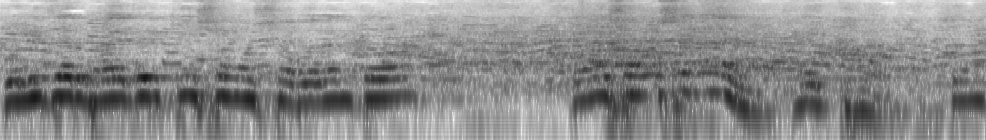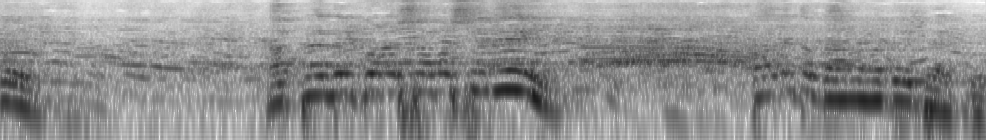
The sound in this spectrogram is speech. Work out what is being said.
কলিজার ভাইদের কি সমস্যা বলেন তো? কোনো সমস্যা নেই? সুন্দর। আপনাদের কোনো সমস্যা নেই? তাহলে তো গান হতেই থাকবে।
